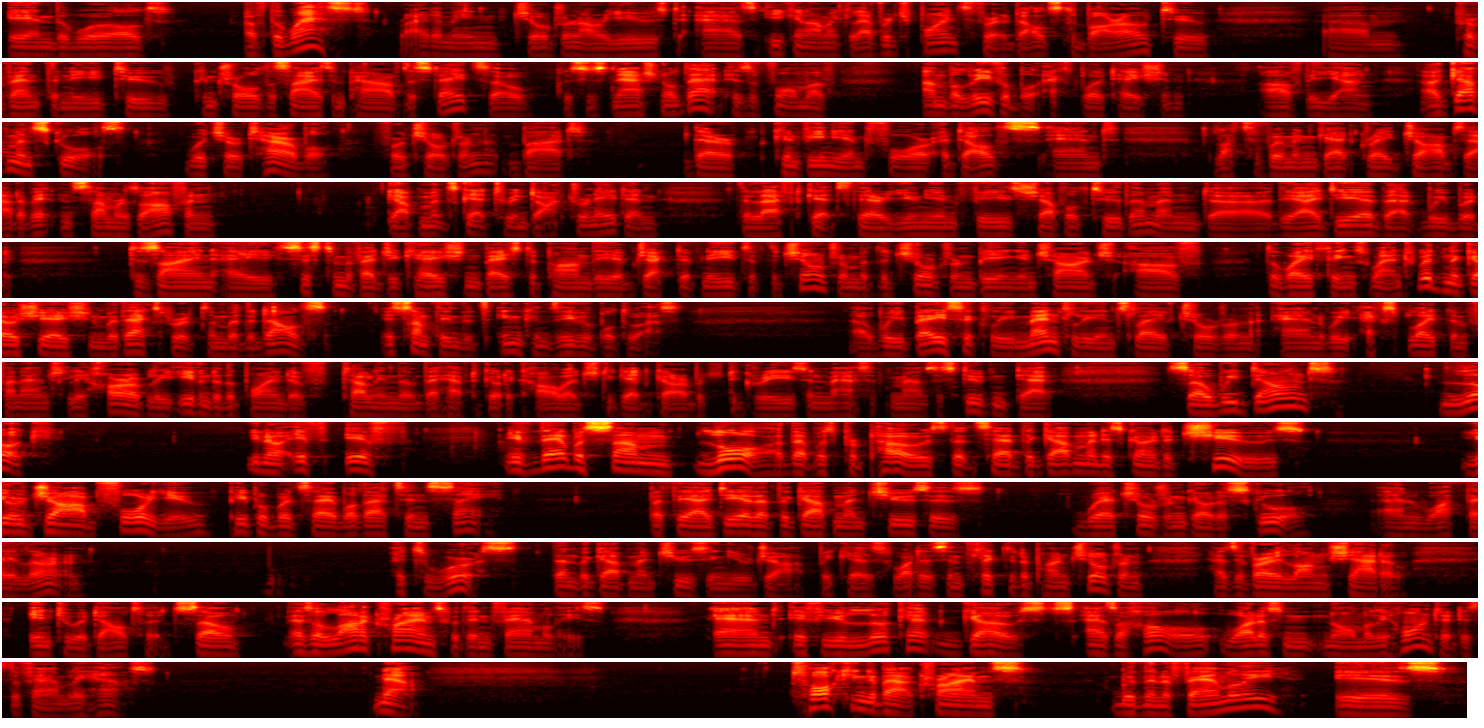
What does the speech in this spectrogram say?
in the world of the West, right? I mean, children are used as economic leverage points for adults to borrow to um, prevent the need to control the size and power of the state. So, this is national debt, is a form of unbelievable exploitation of the young. Uh, government schools, which are terrible for children, but they're convenient for adults, and lots of women get great jobs out of it and summers off, and governments get to indoctrinate, and the left gets their union fees shoveled to them. And uh, the idea that we would design a system of education based upon the objective needs of the children, with the children being in charge of the way things went, with negotiation with experts and with adults, is something that's inconceivable to us. Uh, we basically mentally enslave children and we exploit them financially horribly, even to the point of telling them they have to go to college to get garbage degrees and massive amounts of student debt. So we don't look, you know, if if if there was some law that was proposed that said the government is going to choose your job for you, people would say, well, that's insane. But the idea that the government chooses where children go to school and what they learn, it's worse than the government choosing your job because what is inflicted upon children has a very long shadow into adulthood. So there's a lot of crimes within families. And if you look at ghosts as a whole, what is normally haunted is the family house. Now, talking about crimes within a family is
